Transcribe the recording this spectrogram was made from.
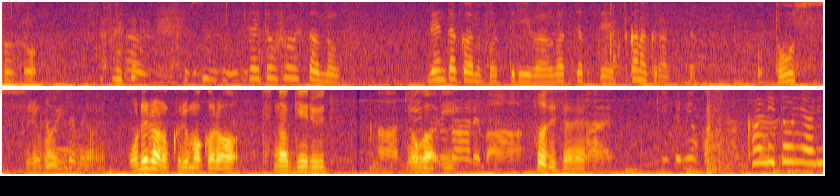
そうそう。斉藤夫婦さんのレンタカーのバッテリーが上がっちゃってつかなくなっちゃっどうすればいいんだろう俺らの車からつなげるあのがいい。そうですよね、はい。聞いてみようかな。た管理棟にあり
